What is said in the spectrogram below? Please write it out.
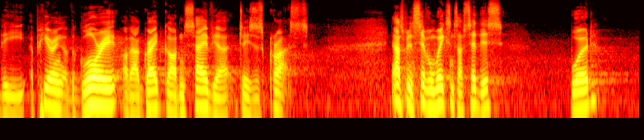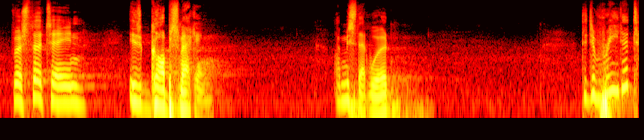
the appearing of the glory of our great God and Saviour, Jesus Christ. Now, it's been seven weeks since I've said this word. Verse 13 is gobsmacking. I missed that word. Did you read it?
